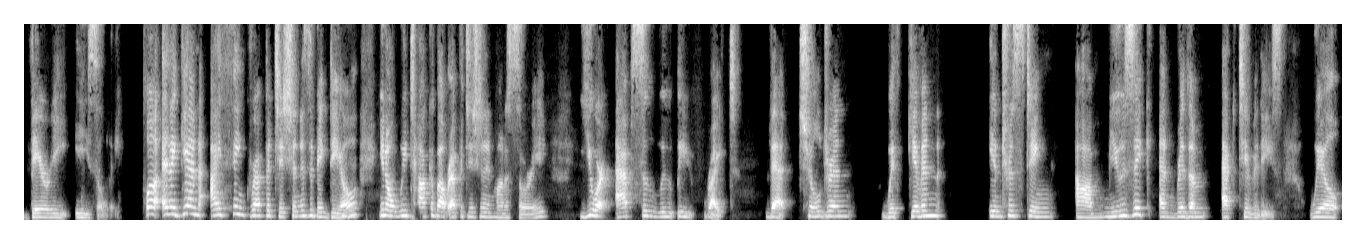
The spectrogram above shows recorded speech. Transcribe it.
very easily. Well, and again, I think repetition is a big deal. Mm-hmm. You know, we talk about repetition in Montessori. You are absolutely right that children with given interesting um, music and rhythm activities will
